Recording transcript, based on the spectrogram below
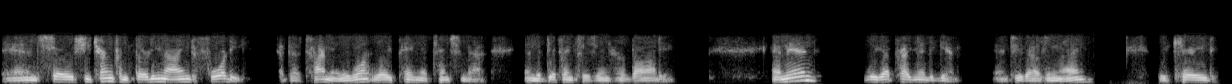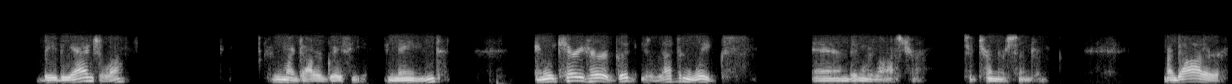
And so she turned from 39 to 40 at that time, and we weren't really paying attention to that and the differences in her body. And then we got pregnant again in 2009. We carried baby Angela, who my daughter Gracie named, and we carried her a good 11 weeks and then we lost her to Turner syndrome. My daughter,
